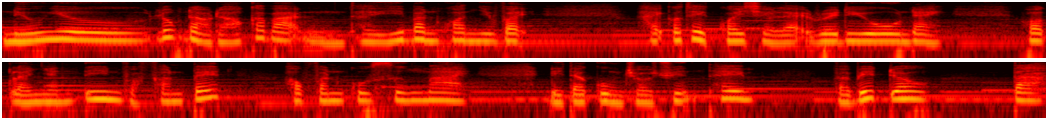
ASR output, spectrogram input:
nếu như lúc nào đó các bạn thấy băn khoăn như vậy, hãy có thể quay trở lại radio này hoặc là nhắn tin vào fanpage học văn cô Sương Mai để ta cùng trò chuyện thêm và biết đâu, ta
